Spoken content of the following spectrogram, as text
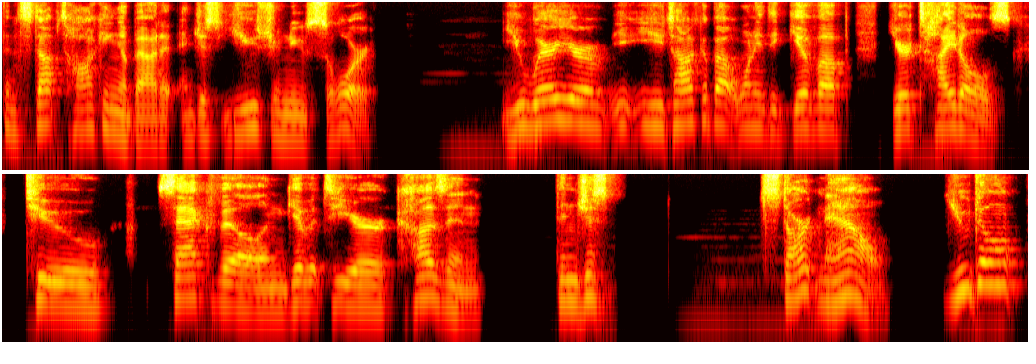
then stop talking about it and just use your new sword. You wear your you- you talk about wanting to give up your titles to Sackville and give it to your cousin, then just start now. You don't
